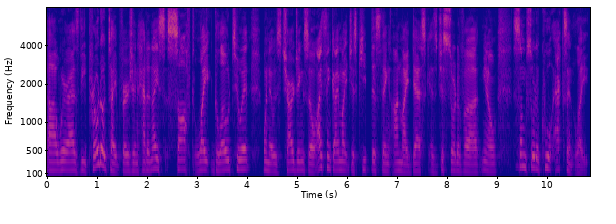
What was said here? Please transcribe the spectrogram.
uh, whereas the prototype version had a nice soft light glow to it when it was charging. So I think I might just keep this thing on my desk as just sort of a, you know, some sort of cool accent light.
